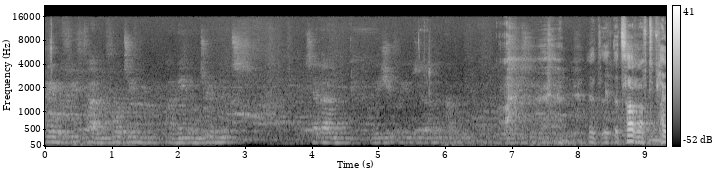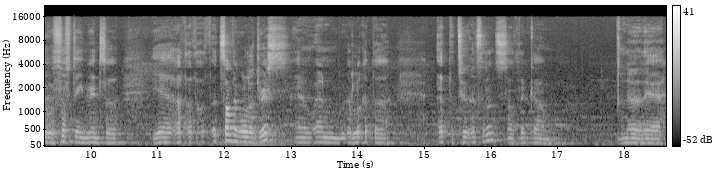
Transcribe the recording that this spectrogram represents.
Playing with fifth and 14, I mean, in three minutes. Um, an issue for you? It, it, it's hard enough to play with 15 men, so yeah, it, it, it's something we'll address, and, and we've got to look at the at the two incidents. I think um, you know there.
